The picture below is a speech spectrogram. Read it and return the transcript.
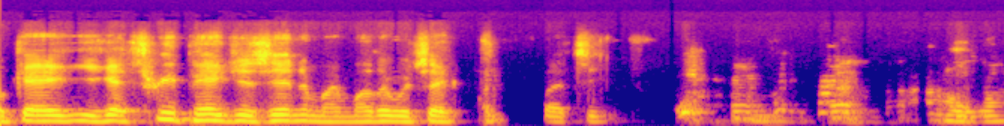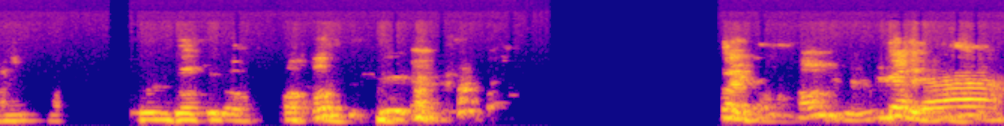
Okay, you get three pages in and my mother would say, let's eat. Like, hungry, we gotta.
